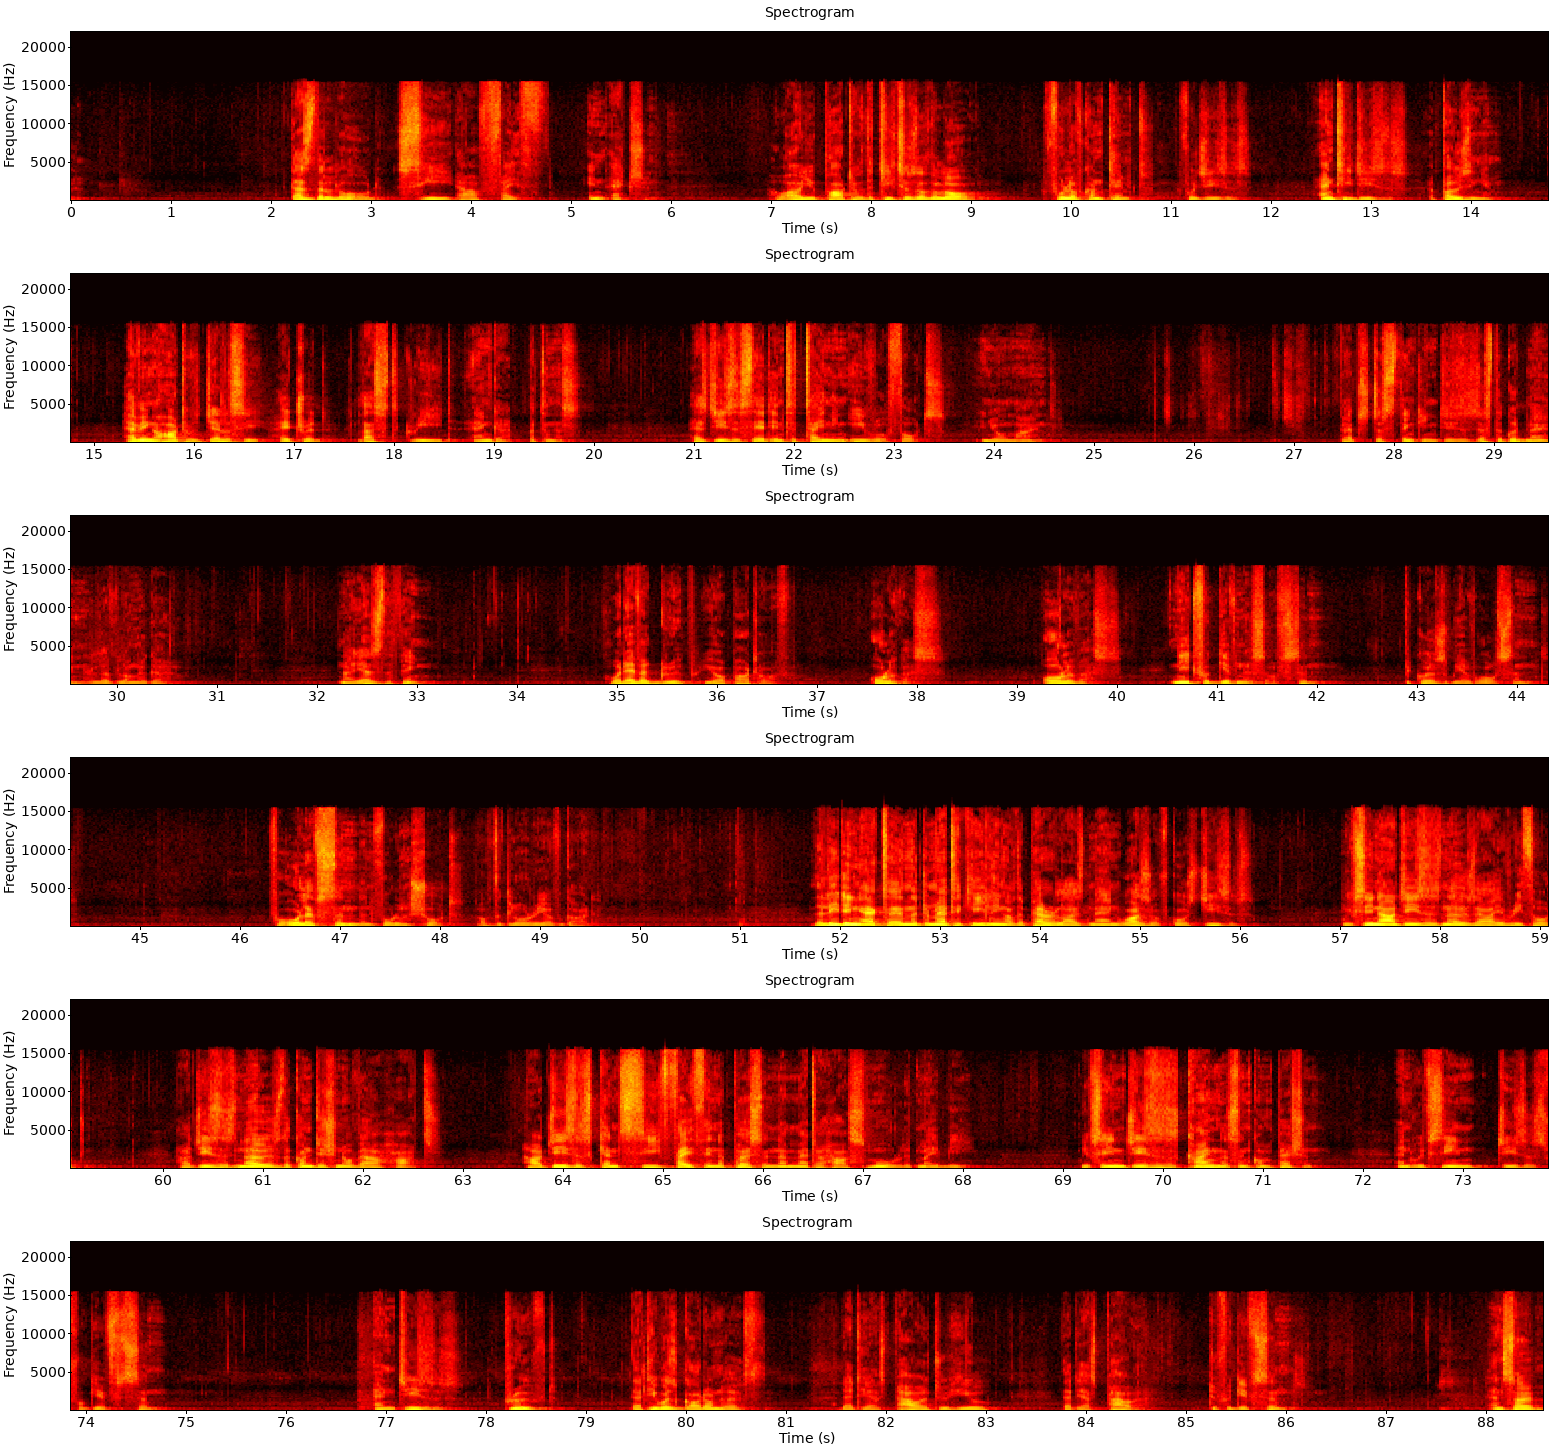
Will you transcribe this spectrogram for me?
Does the Lord see our faith in action? Or are you part of the teachers of the law, full of contempt for Jesus, anti Jesus, opposing him, having a heart of jealousy, hatred, lust, greed, anger, bitterness? As Jesus said, entertaining evil thoughts in your mind. Perhaps just thinking Jesus is just a good man who lived long ago. Now, here's the thing whatever group you're part of, all of us, all of us need forgiveness of sin because we have all sinned. For all have sinned and fallen short of the glory of God. The leading actor in the dramatic healing of the paralyzed man was, of course, Jesus. We've seen how Jesus knows our every thought, how Jesus knows the condition of our heart how Jesus can see faith in a person, no matter how small it may be. We've seen Jesus' kindness and compassion, and we've seen Jesus forgive sin. And Jesus proved that he was God on earth, that he has power to heal, that he has power to forgive sins. And so,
